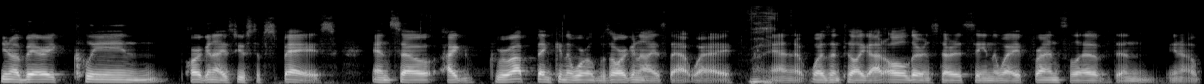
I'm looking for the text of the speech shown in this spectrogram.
you know very clean, organized use of space. And so I grew up thinking the world was organized that way, Right. and it wasn't until I got older and started seeing the way friends lived, and you know,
